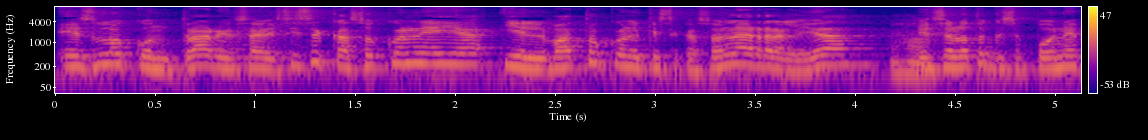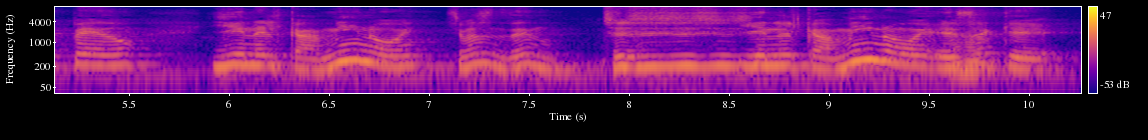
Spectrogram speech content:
es lo contrario. O sea, él sí se casó con ella y el vato con el que se casó en la realidad Ajá. es el otro que se pone pedo. Y en el camino, güey, ¿sí me vas entendiendo? Sí, sí, sí, sí. Y en el camino, güey, es de que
